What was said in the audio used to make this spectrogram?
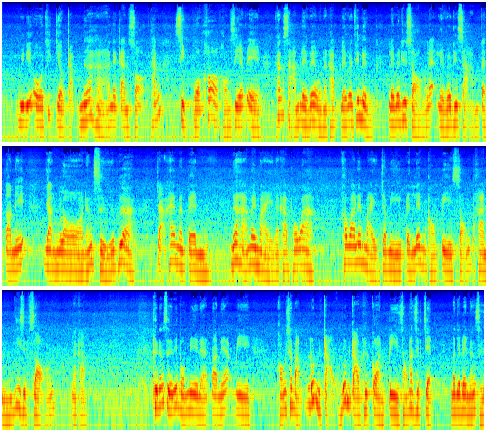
ำวิดีโอที่เกี่ยวกับเนื้อหาในการสอบทั้ง 10 หัวข้อของ CFA ทั้ง 3 เลเวลนะครับ เลเวลที่ 1 เลเวลที่ 2 และเลเวลที่ 3 แต่ตอนนี้ยังรอหนังสือเพื่อ จะให้มันเป็นเนื้อหาใหม่ๆนะครับ เพราะว่าเขาว่าเล่มใหม่จะมีเป็นเล่มของปี 2022 นะครับ คือหนังสือที่ผมมีเนี่ยตอนนี้มีของฉบับรุ่นเก่า รุ่นเก่าคือก่อนปี 2017 มันจะเป็นหนังสือ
